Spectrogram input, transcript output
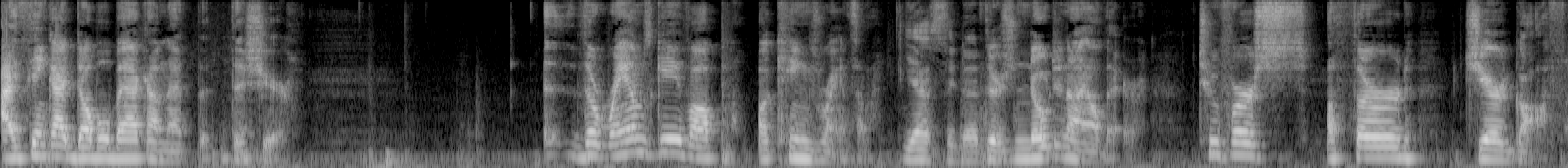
I think I double back on that th- this year. The Rams gave up a king's ransom. Yes, they did. There's no denial there. Two firsts, a third, Jared Goff.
